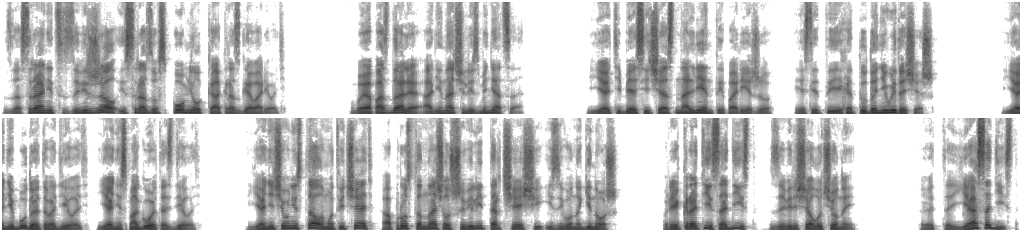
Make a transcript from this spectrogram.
Засранец завизжал и сразу вспомнил, как разговаривать. «Вы опоздали, они начали изменяться. Я тебя сейчас на ленты порежу, если ты их оттуда не вытащишь. Я не буду этого делать, я не смогу это сделать. Я ничего не стал ему отвечать, а просто начал шевелить торчащий из его ноги нож. «Прекрати, садист!» — заверещал ученый. «Это я садист?»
